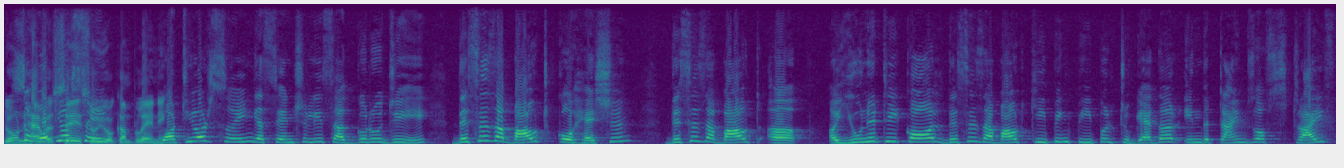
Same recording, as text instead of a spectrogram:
don't so have a say, so saying- you're complaining. What you're saying essentially, Sadhguruji, this is about cohesion, this is about a, a unity call, this is about keeping people together in the times of strife.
